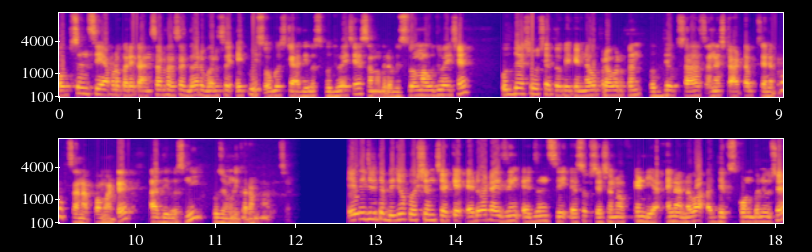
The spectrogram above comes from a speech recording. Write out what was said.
ઓપ્શન સી આપણો કરેક્ટ આન્સર થશે. દર વર્ષે એકવીસ ઓગસ્ટે આ દિવસ ઉજવાય છે. સમગ્ર વિશ્વમાં ઉજવાય છે. ઉદ્દેશ શું છે? તો કે નવ પ્રવર્તન ઉદ્યોગ સાહસ અને સ્ટાર્ટઅપ છે પ્રોત્સાહન આપવા માટે આ દિવસની ઉજવણી કરવામાં આવે છે. એવી જ રીતે બીજો ક્વેશ્ચન છે કે advertising agency association of India એના નવા અધ્યક્ષ કોણ બન્યું છે?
